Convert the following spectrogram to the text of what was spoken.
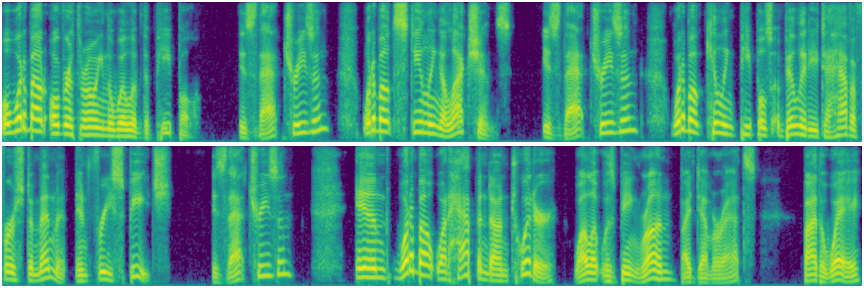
Well, what about overthrowing the will of the people? Is that treason? What about stealing elections? Is that treason? What about killing people's ability to have a First Amendment and free speech? Is that treason? And what about what happened on Twitter while it was being run by Democrats? By the way,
